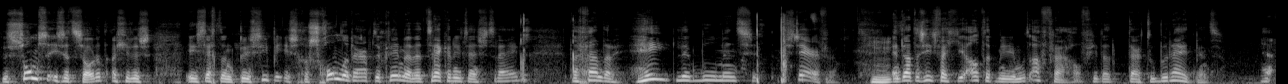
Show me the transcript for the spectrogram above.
Dus soms is het zo dat als je dus je zegt een principe is geschonden daar op de Krim en we trekken nu ten strijde, dan gaan er een heleboel mensen sterven. Hmm. En dat is iets wat je je altijd meer moet afvragen of je dat daartoe bereid bent. Ja.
